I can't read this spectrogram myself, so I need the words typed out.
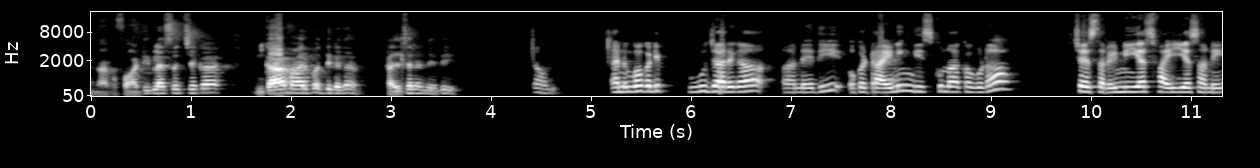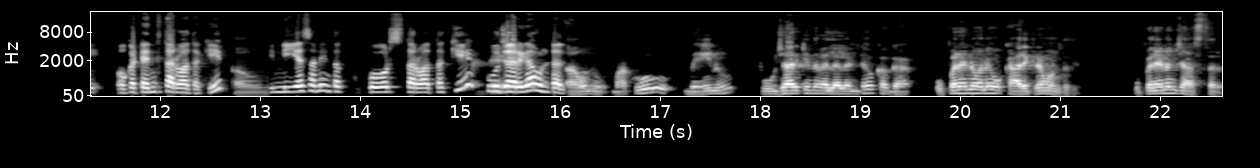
నాకు ఫార్టీ ప్లస్ వచ్చాక ఇంకా మారిపోద్ది కదా. కల్చర్ అనేది. అవును. అండ్ ఇంకొకటి పూజారిగా అనేది ఒక ట్రైనింగ్ తీసుకున్నాక కూడా చేస్తారు. ఇన్ని ఇయర్స్ ఫైవ్ ఇయర్స్ అని ఒక టెన్త్ తర్వాతకి. ఇన్ని ఇయర్స్ అని ఇంత కోర్స్ తర్వాతకి పూజారిగా ఉంటది. అవును. మాకు మెయిన్ పూజారి కింద వెళ్ళాలంటే ఒక ఉపనయనం అనే ఒక కార్యక్రమం ఉంటుంది. ఉపనయనం చేస్తారు.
